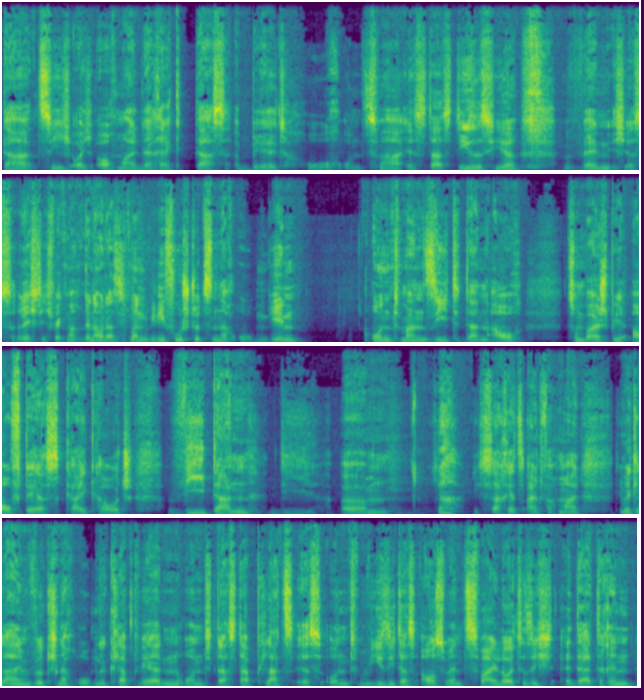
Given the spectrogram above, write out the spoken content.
Da ziehe ich euch auch mal direkt das Bild hoch. Und zwar ist das dieses hier, wenn ich es richtig wegmache. Genau, da sieht man, wie die Fußstützen nach oben gehen. Und man sieht dann auch zum Beispiel auf der Sky Couch, wie dann die ähm, ja, ich sage jetzt einfach mal, die Mittelalm wirklich nach oben geklappt werden und dass da Platz ist. Und wie sieht das aus, wenn zwei Leute sich äh, da drin,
